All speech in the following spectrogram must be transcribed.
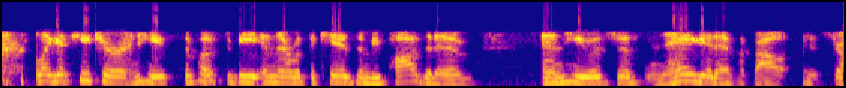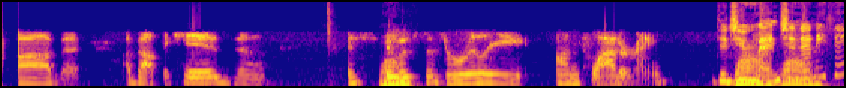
like a teacher, and he's supposed to be in there with the kids and be positive, and he was just negative about his job, uh, about the kids, and it's, Wow. it was just really unflattering. Did you Wow, mention wow. anything?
